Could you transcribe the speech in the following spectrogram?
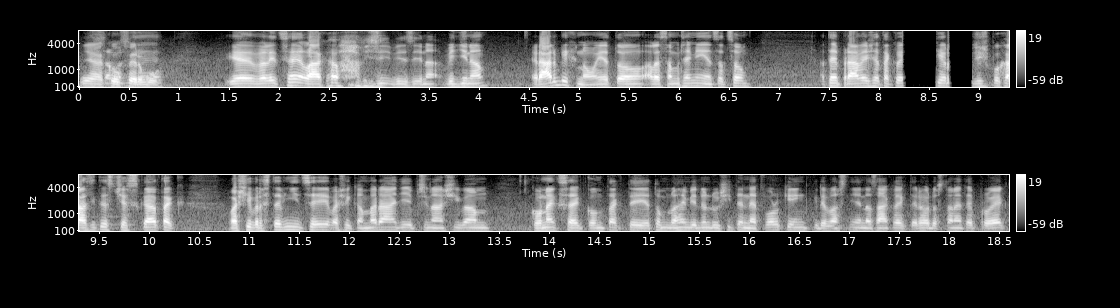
nějakou Samozřejmě firmu? Je velice lákavá vizina, vidina. Rád bych, no, je to, ale samozřejmě něco, co, a to je právě, že takové, když pocházíte z Česka, tak vaši vrstevníci, vaši kamarádi přináší vám konexe, kontakty, je to mnohem jednodušší ten networking, kde vlastně na základě kterého dostanete projekt.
